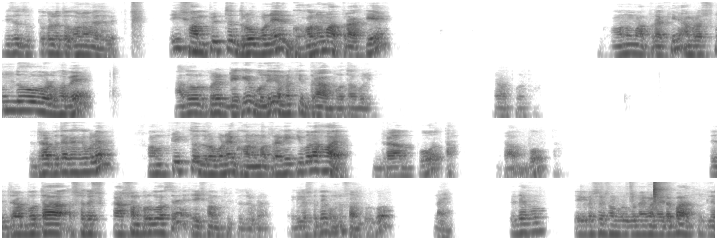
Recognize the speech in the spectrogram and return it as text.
কিছু যুক্ত করলে তো ঘন হয়ে যাবে। এই সম্পৃক্ত দ্রবণের ঘনমাত্রাকে ঘনমাত্রাকে আমরা সুন্দরভাবে আদর করে ডেকে বলি, আমরা কি দ্রাব্যতা বলি? দ্রাব্যতা। দ্রাব্যতা কাকে বলে? সম্পৃক্ত দ্রবণের ঘনমাত্রাকে কি বলা হয়? দ্রাব্যতা দ্রাব্যতা। এই দ্রাব্যতার সাথে কার সম্পর্ক আছে? এই সম্পৃক্ত দ্রবণ এগুলোর সাথে কোনো সম্পর্ক নাই। তো দেখো, এগুলোর সাথে সম্পর্ক নাই মানে এটা বাদ, এগুলো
